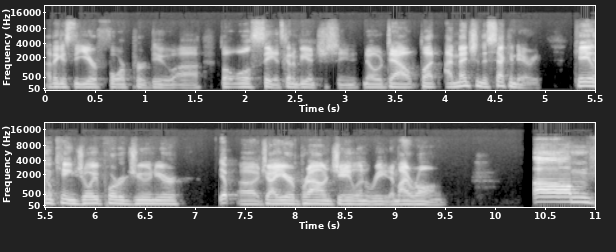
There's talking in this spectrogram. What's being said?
I think it's the year for Purdue, uh, but we'll see. It's going to be interesting, no doubt. But I mentioned the secondary: Kalen yep. King, Joey Porter Jr., yep, uh, Ji'Ayir Brown, Jaylen Reed. Am I wrong? Um,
